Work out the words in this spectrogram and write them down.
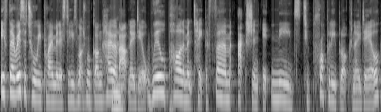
if there is a Tory Prime Minister who's much more gung ho mm. about no deal, will Parliament take the firm action it needs to properly block no deal?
